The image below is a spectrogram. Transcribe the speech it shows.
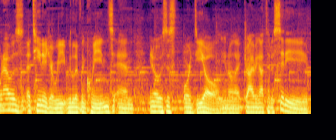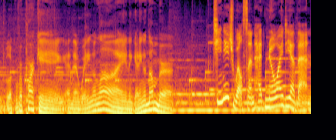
When I was a teenager, we, we lived in Queens, and you know it was this ordeal. You know, like driving out to the city, looking for parking, and then waiting in line and getting a number. Teenage Wilson had no idea then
